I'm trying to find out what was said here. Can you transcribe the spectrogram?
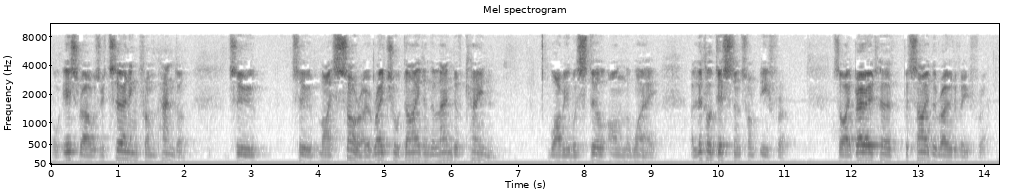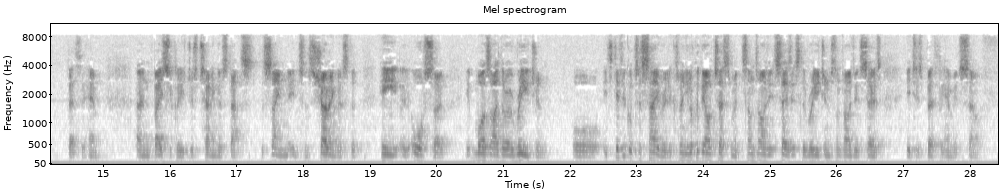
or Israel was returning from Padan to to my sorrow, Rachel died in the land of Canaan while we were still on the way, a little distance from Ephraim. So I buried her beside the road of Ephraim, Bethlehem, and basically just telling us that's the same instance, showing us that he also, it was either a region or it's difficult to say really, because when you look at the Old Testament, sometimes it says it's the region, sometimes it says it is Bethlehem itself.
